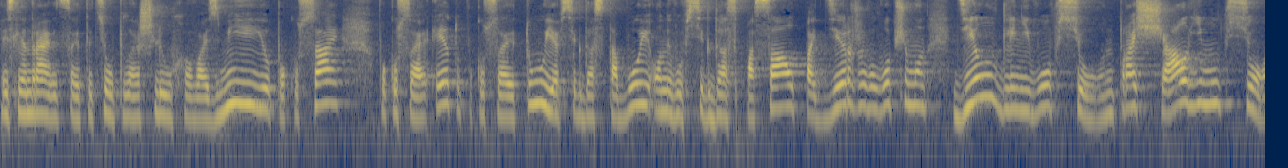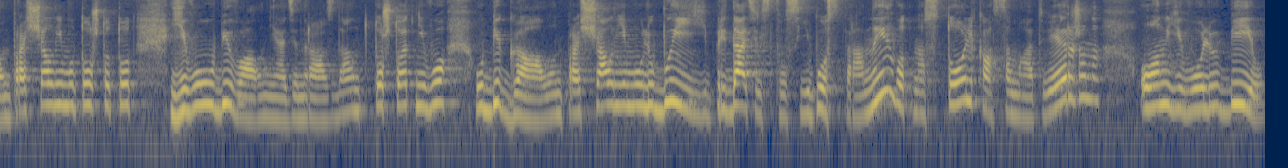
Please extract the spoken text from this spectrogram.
Если нравится эта теплая шлюха, возьми ее, покусай, покусай эту, покусай ту, я всегда с тобой. Он его всегда спасал, поддерживал. В общем, он делал для него все. Он прощал ему все. Он прощал ему то, что тот его убивал не один раз, да, то, что от него убегал. Он прощал ему любые предательства с его стороны, вот настолько самоотверженно он его любил.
